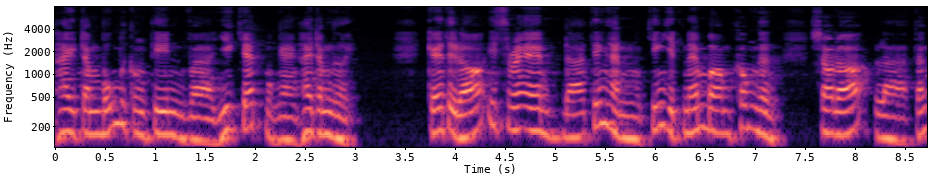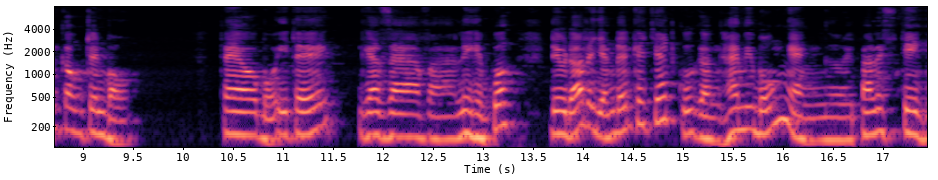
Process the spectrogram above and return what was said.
240 con tin và giết chết 1.200 người. Kể từ đó, Israel đã tiến hành một chiến dịch ném bom không ngừng, sau đó là tấn công trên bộ. Theo Bộ Y tế Gaza và Liên Hiệp Quốc, điều đó đã dẫn đến cái chết của gần 24.000 người Palestine.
